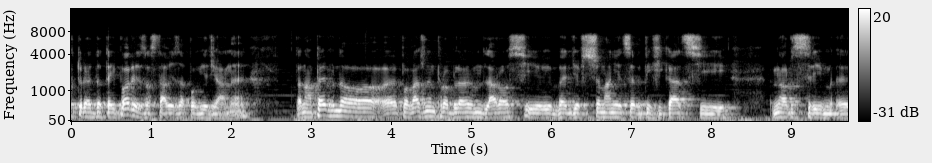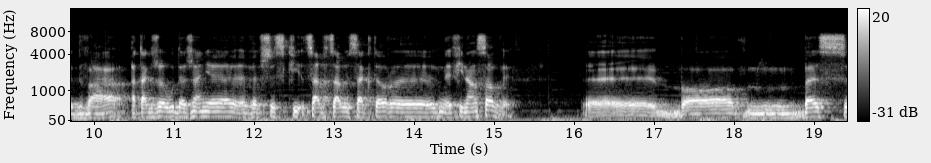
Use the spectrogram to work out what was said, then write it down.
które do tej pory zostały zapowiedziane, to na pewno poważnym problemem dla Rosji będzie wstrzymanie certyfikacji Nord Stream 2, a także uderzenie we wszystki, w cały sektor finansowy. E, bo mm, bez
